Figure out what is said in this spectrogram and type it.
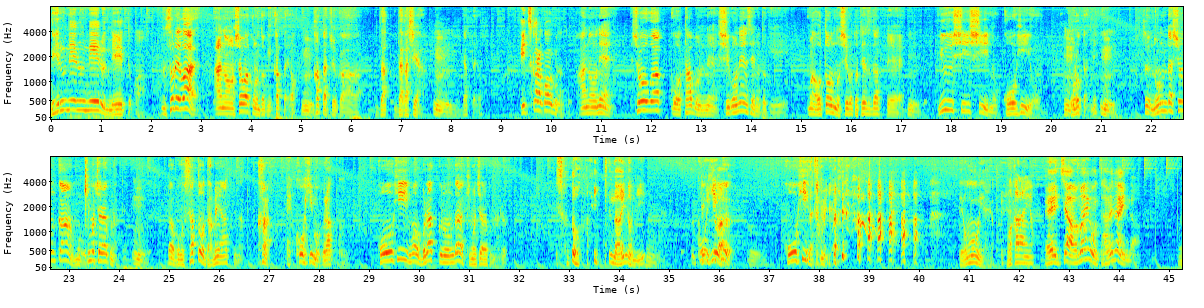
ねるねるねるねとか？それはあの小学校の時買ったよ、うん。買ったっちゅうかだ駄菓子屋。うん。やったよ。いつから怖くなったあのね小学校多分ね45年生の時まあおとんの仕事手伝ってうん。UCC のコーヒーをもろったんね、うん。それ飲んだ瞬間もう気持ち悪くなって、だうん。から僕砂糖ダメやってなから。えコーヒーもブラック？コーヒーもブラック飲んだら気持ち悪くなる、砂糖入ってないのに、うん、コーヒーは、結局コーヒーがダメや。って思うんやよ。分からんよ。えーじゃあ甘いもん食べないんだうー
